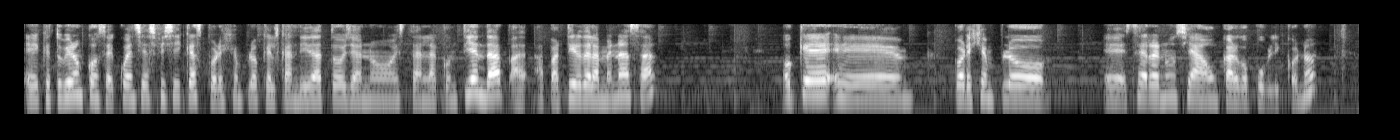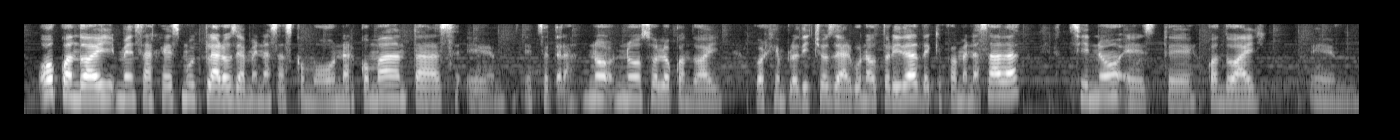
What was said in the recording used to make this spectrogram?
eh, que tuvieron consecuencias físicas, por ejemplo, que el candidato ya no está en la contienda a, partir de la amenaza, o que, por ejemplo, se renuncia a un cargo público, ¿no? O cuando hay mensajes muy claros de amenazas como narcomantas, eh, etcétera. No, no solo cuando hay, por ejemplo, dichos de alguna autoridad de que fue amenazada, sino este, cuando hay em,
